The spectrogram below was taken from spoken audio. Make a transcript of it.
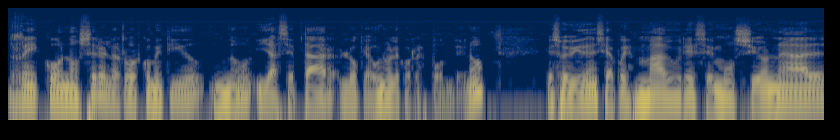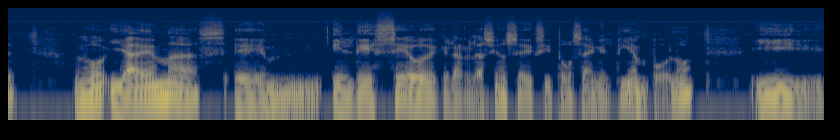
reconocer el error cometido, ¿no? Y aceptar lo que a uno le corresponde, ¿no? Eso evidencia, pues, madurez emocional, ¿no? Y además, em, el deseo de que la relación sea exitosa en el tiempo, ¿no? Y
